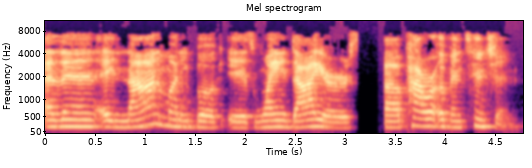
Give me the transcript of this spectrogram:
And then a non-money book is Wayne Dyer's uh, Power of Intention.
